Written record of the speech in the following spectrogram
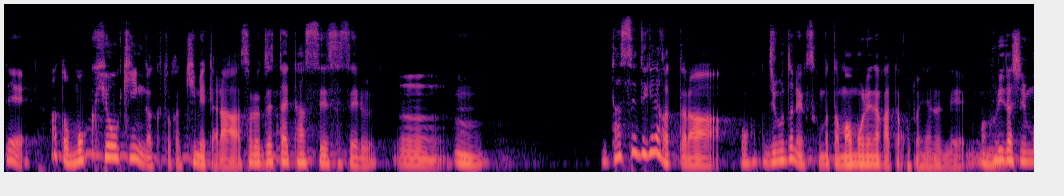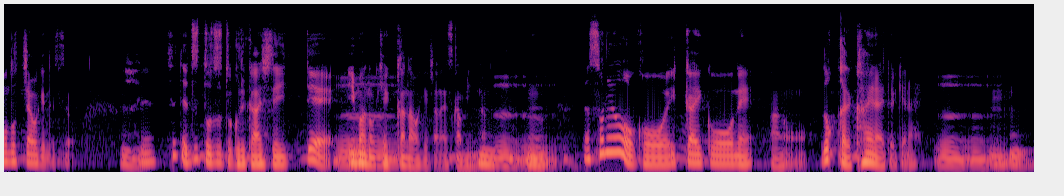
で、あと目標金額とか決めたら、それを絶対達成させる。うん。うん。で達成できなかったら、もう自分との約束また守れなかったことになるんで、まあ、振り出しに戻っちゃうわけですよ。ね、そうやってずっとずっと繰り返していって、今の結果なわけじゃないですか、みんな。うん。だからそれを、こう、一回こうね、あの、どっかで変えないといけない。うん。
